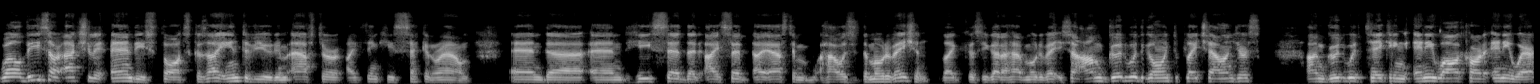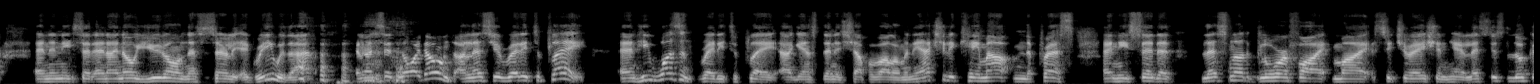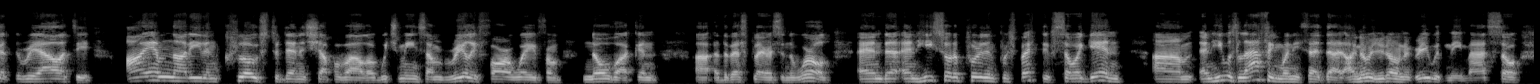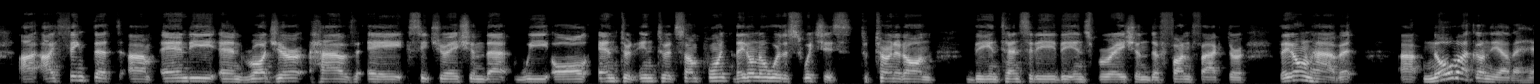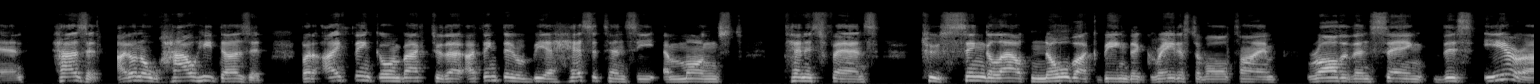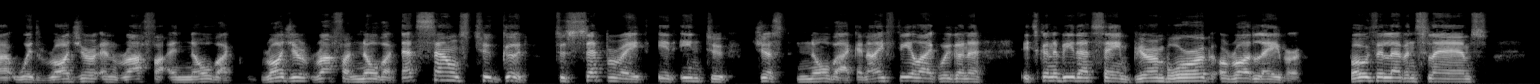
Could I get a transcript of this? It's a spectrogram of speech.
Well, these are actually Andy's thoughts because I interviewed him after I think his second round, and uh, and he said that I said I asked him how is the motivation like because you got to have motivation. So I'm good with going to play challengers. I'm good with taking any wild card anywhere. And then he said, and I know you don't necessarily agree with that. and I said, no, I don't, unless you're ready to play. And he wasn't ready to play against Denis Shapovalov. And he actually came out in the press and he said that let's not glorify my situation here. Let's just look at the reality. I am not even close to Denis Shapovalov, which means I'm really far away from Novak and uh, the best players in the world. And uh, and he sort of put it in perspective. So again, um, and he was laughing when he said that. I know you don't agree with me, Matt. So I, I think that um, Andy and Roger have a situation that we all entered into at some point. They don't know where the switch is to turn it on the intensity, the inspiration, the fun factor. They don't have it. Uh, Novak, on the other hand, has it. I don't know how he does it, but I think going back to that, I think there will be a hesitancy amongst tennis fans to single out Novak being the greatest of all time rather than saying this era with Roger and Rafa and Novak. Roger, Rafa, Novak. That sounds too good to separate it into just Novak. And I feel like we're going to, it's going to be that same Bjorn Borg or Rod Laver. Both 11 slams.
